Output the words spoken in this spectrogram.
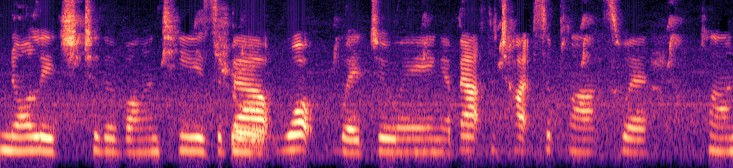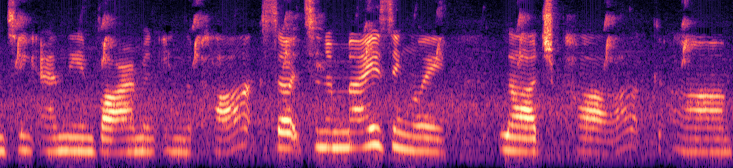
knowledge to the volunteers Sure. about what we're doing, about the types of plants we're planting, and the environment in the park. So it's an amazingly large park. Um,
